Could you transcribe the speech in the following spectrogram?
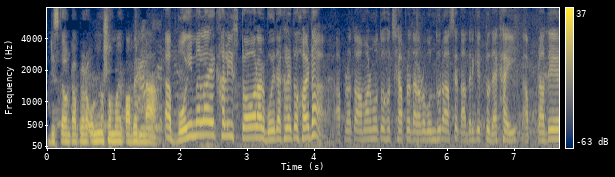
ডিসকাউন্ট আপনারা অন্য সময় পাবেন না। বই মেলায় খালি স্টল আর বই দেখালে তো হয় না? আপনারা তো আমার মতো হচ্ছে আপনাদের আরও বন্ধুরা আছে তাদেরকে একটু দেখাই। আপনাদের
